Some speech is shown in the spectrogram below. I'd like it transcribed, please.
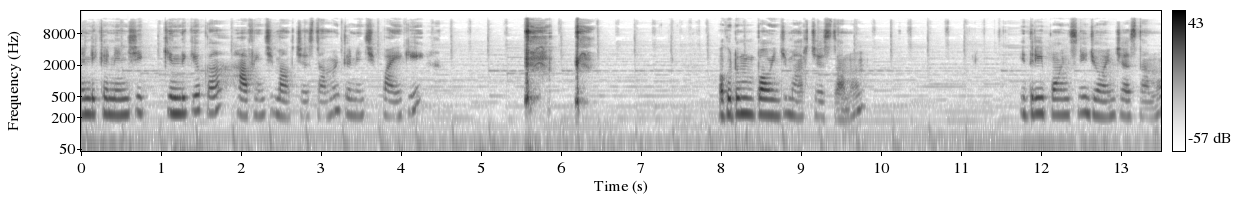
అండ్ ఇక్కడ నుంచి కిందికి ఒక హాఫ్ ఇంచ్ మార్క్ చేస్తాము. ఇక్కడ నుంచి పైకి ఒకటి పావు ఇంచ్ మార్క్ చేస్తాము. ఈ త్రీ పాయింట్స్ని జాయిన్ చేస్తాము.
